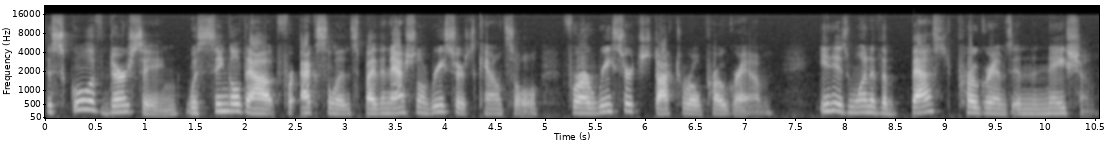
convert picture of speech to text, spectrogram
The School of Nursing was singled out for excellence by the National Research Council for our research doctoral program. It is one of the best programs in the nation.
